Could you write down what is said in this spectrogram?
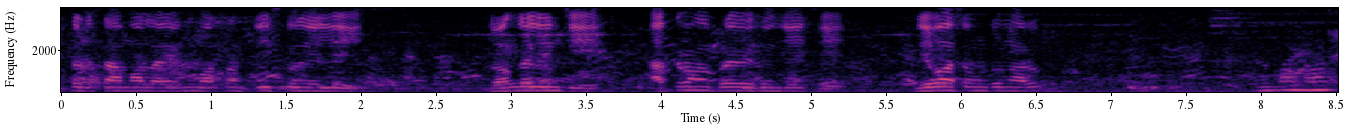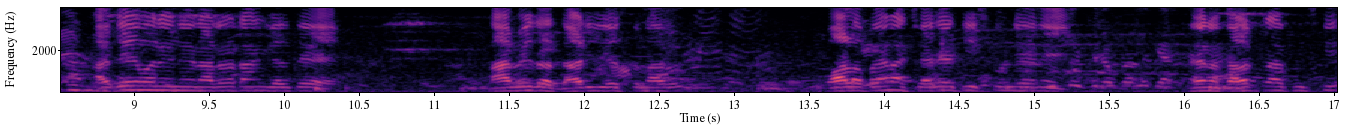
ఇతడి సామాన్లు అవన్నీ మొత్తం తీసుకొని వెళ్ళి దొంగలించి అక్రమ ప్రవేశం చేసి నివాసం ఉంటున్నారు. అదేమని నేను అడగడానికి వెళ్తే నా మీద దాడి చేస్తున్నారు. వాళ్ళపైన చర్య తీసుకోండి అని నేను కలెక్టర్ ఆఫీస్కి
